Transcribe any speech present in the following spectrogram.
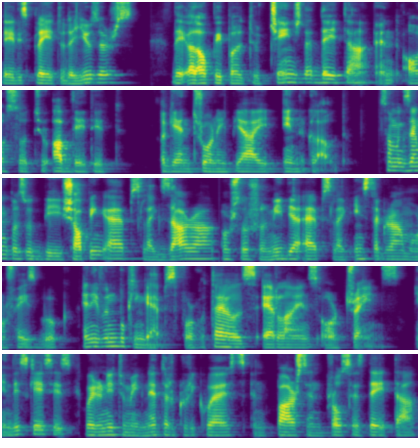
they display it to the users. They allow people to change that data and also to update it again through an API in the cloud. Some examples would be shopping apps like Zara or social media apps like Instagram or Facebook, and even booking apps for hotels, airlines, or trains. In these cases, where you need to make network requests and parse and process data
